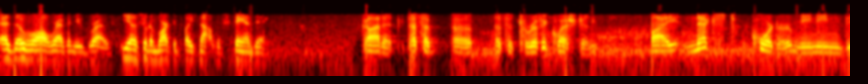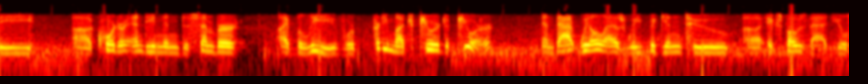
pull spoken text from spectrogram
as overall revenue growth, you know, sort of marketplace notwithstanding? Got it. That's a uh, that's a terrific question. By next quarter, meaning the uh, quarter ending in December, I believe we're pretty much pure to pure, and that will, as we begin to expose that, you'll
